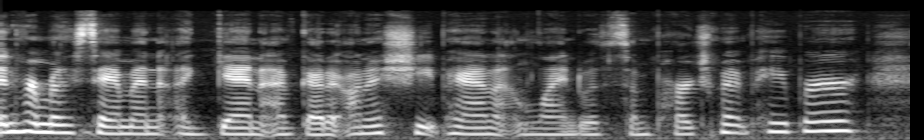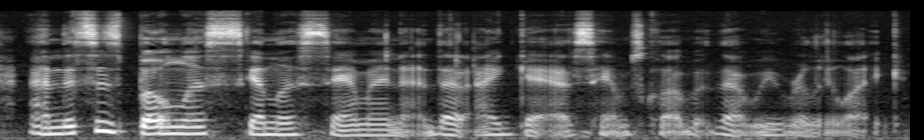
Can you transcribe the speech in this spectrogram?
Then for my salmon, again, I've got it on a sheet pan lined with some parchment paper. And this is boneless, skinless salmon that I get at Sam's Club that we really like.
